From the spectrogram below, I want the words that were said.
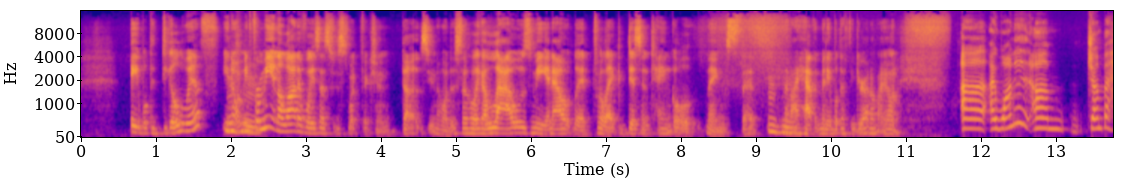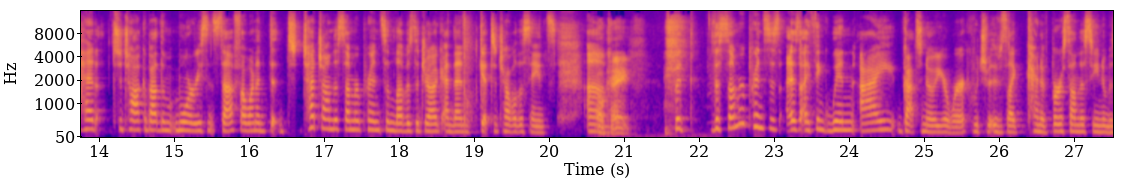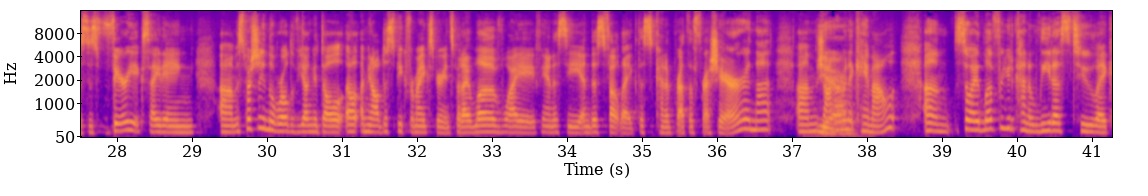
able to deal with. You know, I mean, for me, in a lot of ways, that's just what fiction does, you know, it just like allows me an outlet to like disentangle things that, that I haven't been able to figure out on my own. Uh, I want to um, jump ahead to talk about the more recent stuff. I want to touch on the Summer Prince and Love is the Drug, and then get to Trouble the Saints. Um, Okay. But the Summer Prince is, is, I think, when I got to know your work, which was like kind of burst on the scene and was just very exciting, um, especially in the world of young adult. uh, I mean, I'll just speak from my experience, but I love YA fantasy, and this felt like this kind of breath of fresh air in that um, genre Yeah. when it came out. Um, so I'd love for you to kind of lead us to like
